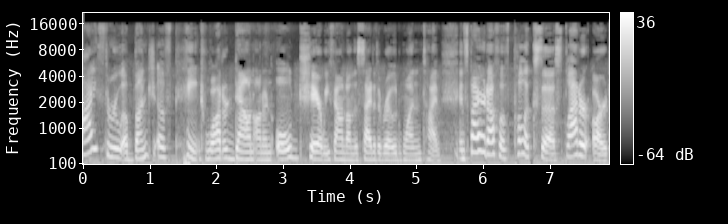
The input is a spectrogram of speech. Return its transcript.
I threw a bunch of paint watered down on an old chair we found on the side of the road one time. Inspired off of Pollock's uh, splatter art,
